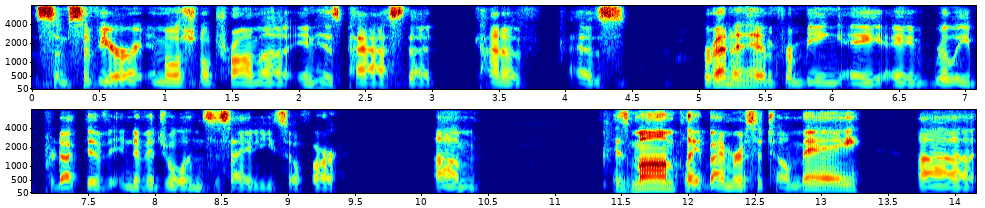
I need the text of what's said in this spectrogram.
some severe emotional trauma in his past that kind of has prevented him from being a a really productive individual in society so far. Um, his mom, played by Marisa Tomei, uh,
